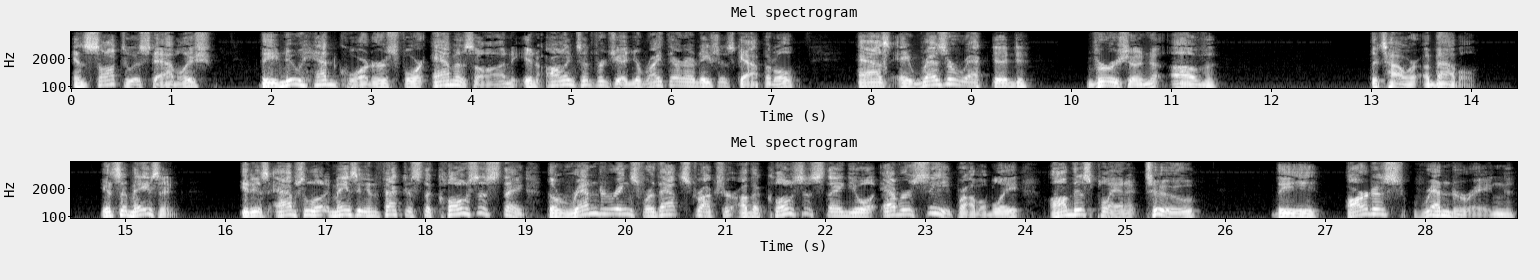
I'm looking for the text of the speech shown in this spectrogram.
and sought to establish the new headquarters for Amazon in Arlington, Virginia, right there in our nation's capital, as a resurrected version of the Tower of Babel. It's amazing. It is absolutely amazing. In fact, it's the closest thing. The renderings for that structure are the closest thing you will ever see, probably, on this planet to the artist's rendering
